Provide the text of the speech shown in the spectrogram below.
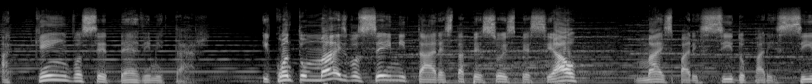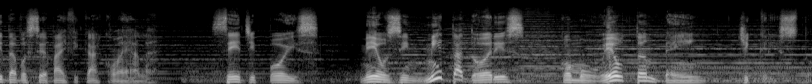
a quem você deve imitar. E quanto mais você imitar esta pessoa especial, mais parecido, parecida você vai ficar com ela. Sede, pois, meus imitadores, como eu também de Cristo.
